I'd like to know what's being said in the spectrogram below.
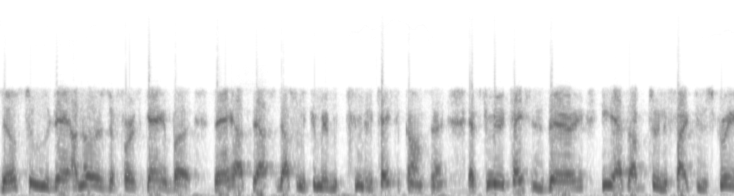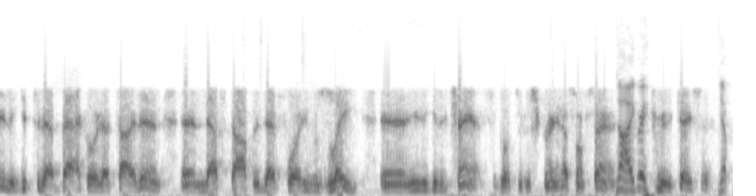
those two, they I know it was their first game, but they have that's that's when the commu- communication comes in. If communication is there, he has the opportunity to fight through the screen and get to that back or that tight end, and that stopped it. Therefore, he was late and he didn't get a chance to go through the screen. That's what I'm saying. No, I agree. Communication. Yep.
